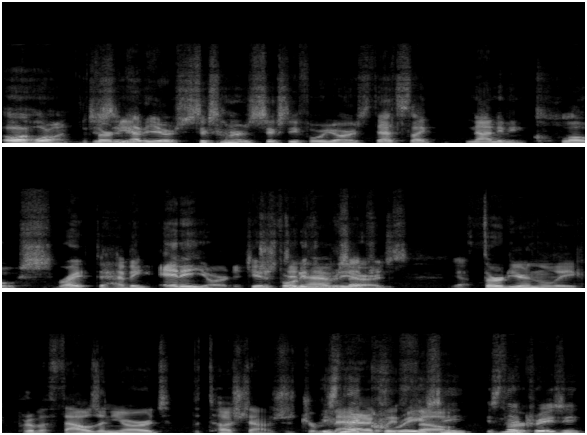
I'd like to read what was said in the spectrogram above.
Oh, hold on. Just didn't have the yards. Six hundred and sixty-four yards. That's like not even close right? to having any yardage. He had Just didn't 43 have the receptions. Third year in the league, put up a thousand yards. The touchdowns just dramatically Isn't that crazy? fell. Isn't that crazy?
